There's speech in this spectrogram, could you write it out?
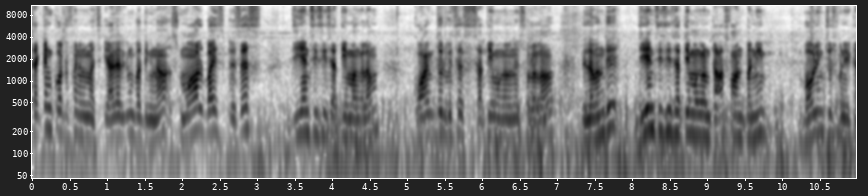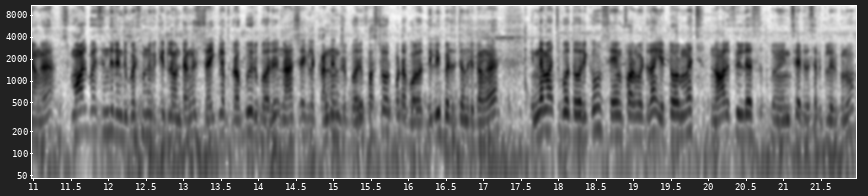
செகண்ட் குவார்டர் ஃபைனல் மேட்ச் யார் யாருக்குன்னு பார்த்தீங்கன்னா small boys versus GNCC Sathyamangalam Coimbatore versus சத்தியமங்கலம்னு சொல்லலாம். இதில் வந்து ஜிஎன்சிசி சத்தியமங்கலம் டாஸ் ஆன் பண்ணி பவுலிங் சூஸ் பண்ணியிருக்காங்க. ஸ்மால் பாய்ஸ் வந்து ரெண்டு பேட்ஸ்மேன் விக்கெட்டில் வந்துட்டாங்க. ஸ்ட்ரைக்கில் பிரபு இருப்பார். நான் ஸ்ட்ரைக்கில் கண்ணன் இருப்பார். ஃபர்ஸ்ட் ஓவர் போட்ட பாலர் திலீப் எடுத்துகிட்டு வந்திருக்காங்க. இந்த மேட்ச் பொறுத்த வரைக்கும் சேம் ஃபார்மேட் தான். எட்டு ஓவர் மேட்ச் நாலு ஃபீல்டர்ஸ் இன்சைட் த சர்க்கிள் இருக்கணும்.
